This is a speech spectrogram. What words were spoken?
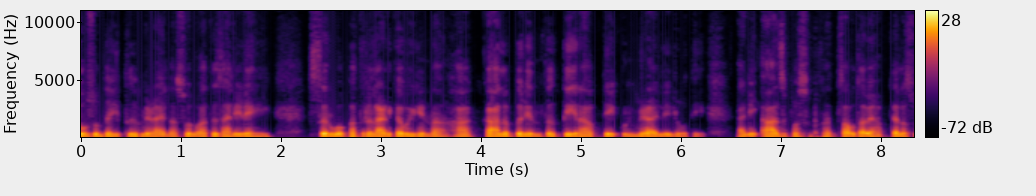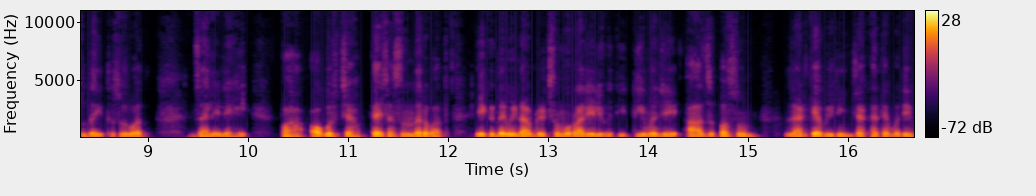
तो सुद्धा इथं मिळायला सुरुवात झालेली आहे. सर्व पात्र लाडक्या बहिणींना हा कालपर्यंत तेरा हप्ते एकूण मिळालेले होते आणि आजपासून हा चौदाव्या हप्त्याला सुद्धा इथं सुरुवात झालेली आहे. पहा ऑगस्टच्या हप्त्याच्या संदर्भात एक नवीन अपडेट समोर आलेली होती. ती म्हणजे आजपासून लाडक्या बहिणींच्या खात्यामध्ये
